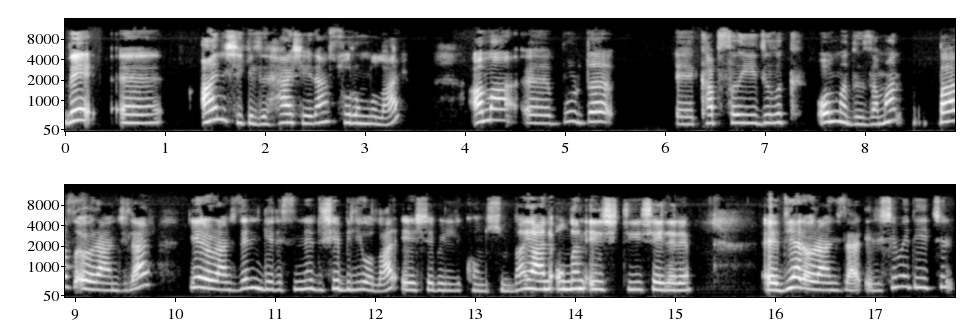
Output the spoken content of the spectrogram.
ve e, aynı şekilde her şeyden sorumlular. Ama e, burada e, kapsayıcılık olmadığı zaman bazı öğrenciler diğer öğrencilerin gerisine düşebiliyorlar erişebilirlik konusunda. Yani onların eriştiği şeylere e, diğer öğrenciler erişemediği için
